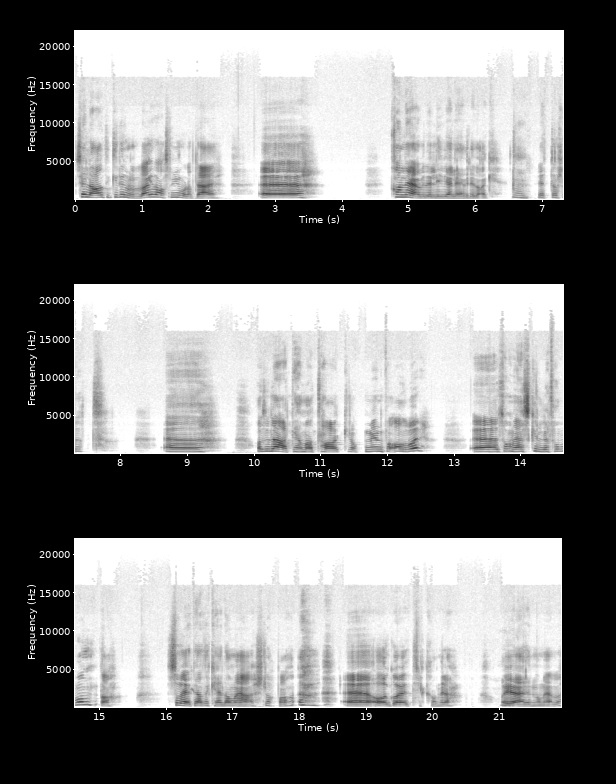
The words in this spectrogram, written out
Så jeg la et grunnlag da, som gjorde at jeg eh, kan leve det livet jeg lever i dag. Rett og slett. Eh, og så lærte jeg meg å ta kroppen min på alvor. Eh, så når jeg skulle få vondt, da, så vet jeg at ok, da må jeg slappe av eh, og gå i trykkamera, og gjøre noe med det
